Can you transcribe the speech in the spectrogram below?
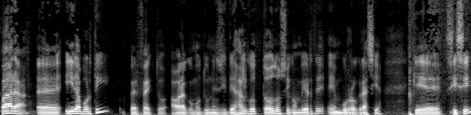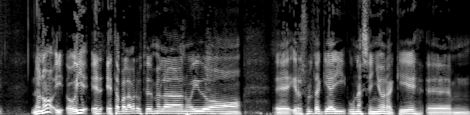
para eh, ir a por ti. Perfecto. Ahora, como tú necesites algo, todo se convierte en burocracia. Que sí, sí. No, no. Y, oye, e- esta palabra ustedes me la han oído eh, y resulta que hay una señora que es eh,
